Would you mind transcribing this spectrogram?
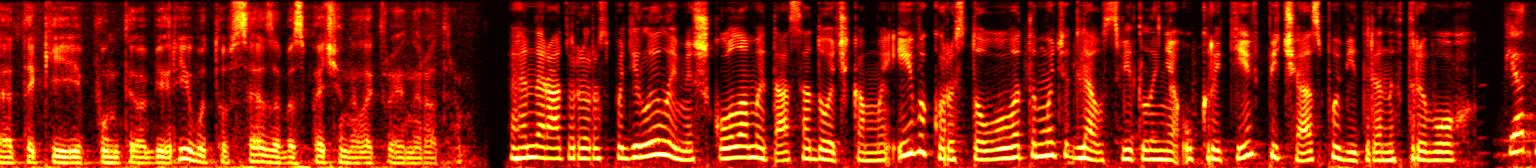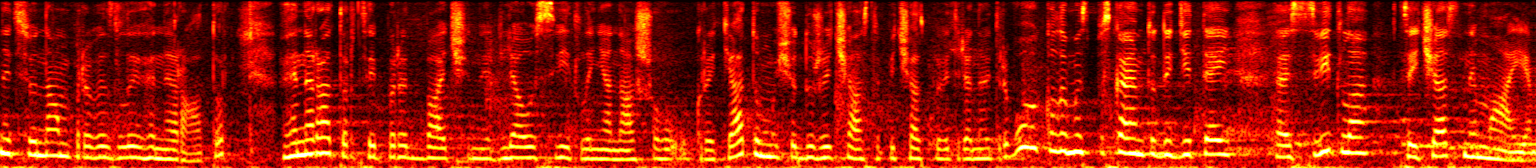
е, такі пункти обігріву, то все забезпечено електрогенераторами. Генератори розподілили між школами та садочками і використовуватимуть для освітлення укриттів під час повітряних тривог. П'ятницю нам привезли генератор. Генератор цей передбачений для освітлення нашого укриття, тому що дуже часто під час повітряної тривоги, коли ми спускаємо туди дітей, е, світла в цей час немає.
